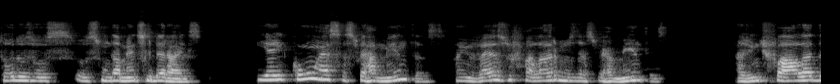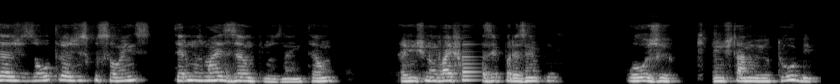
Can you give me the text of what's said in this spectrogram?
todos os, os fundamentos liberais. E aí, com essas ferramentas, ao invés de falarmos das ferramentas, a gente fala das outras discussões, termos mais amplos. Né? Então, a gente não vai fazer, por exemplo, hoje que a gente está no YouTube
